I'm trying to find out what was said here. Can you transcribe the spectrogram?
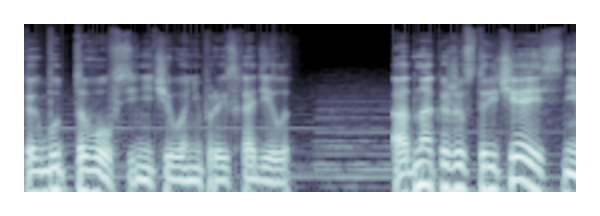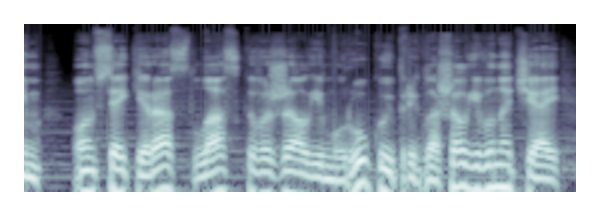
как будто вовсе ничего не происходило. Однако же, встречаясь с ним, он всякий раз ласково жал ему руку и приглашал его на чай –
